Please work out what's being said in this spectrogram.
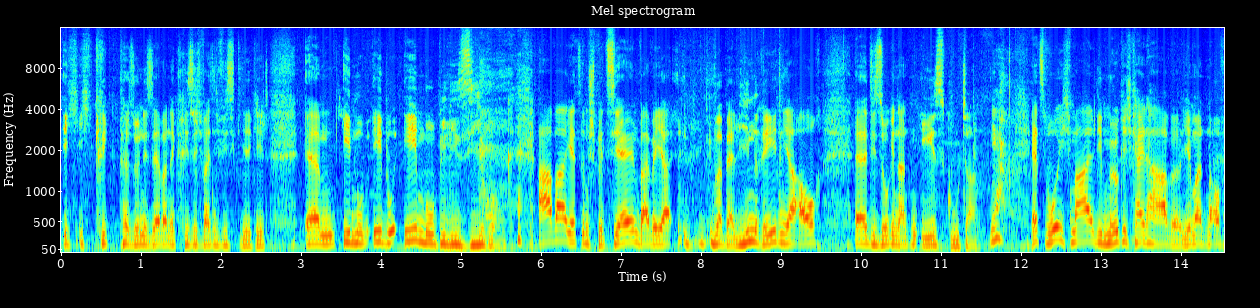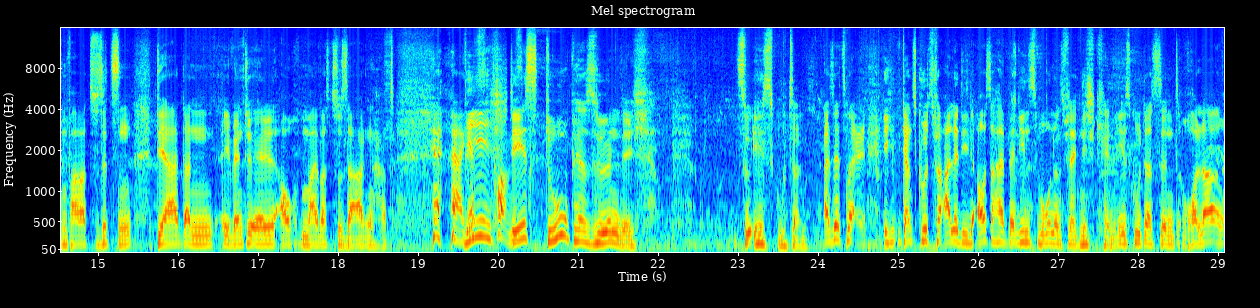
ich, ich kriege persönlich selber eine Krise, ich weiß nicht, wie es dir geht. Ähm, E-Mobilisierung. aber jetzt im Speziellen, weil wir ja über Berlin reden, ja auch äh, die sogenannten E-Scooter. Ja. Jetzt, wo ich mal die Möglichkeit habe, jemanden auf dem Fahrrad zu sitzen, der dann eventuell auch mal was zu sagen hat. Wie kommt's. stehst du persönlich zu E-Scootern? Also jetzt mal ich, ganz kurz für alle, die außerhalb Berlins wohnen und es vielleicht nicht kennen. E-Scooters sind Roller,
